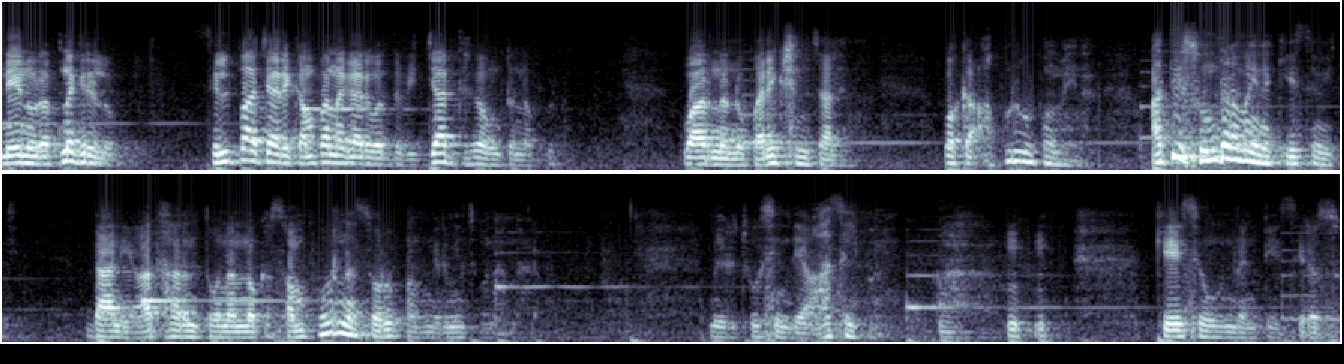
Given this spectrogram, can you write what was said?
నేను రత్నగిరిలో శిల్పాచారి కంపన్న గారి వద్ద విద్యార్థిగా ఉంటున్నప్పుడు వారు నన్ను పరీక్షించాలని ఒక అపురూపమైన అతి సుందరమైన కేశం ఇచ్చి దాని ఆధారంతో నన్ను ఒక సంపూర్ణ స్వరూపం నిర్మించమని అన్నారు మీరు చూసింది ఆ శిల్పమే కేశం ఉందంటే శిరస్సు.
